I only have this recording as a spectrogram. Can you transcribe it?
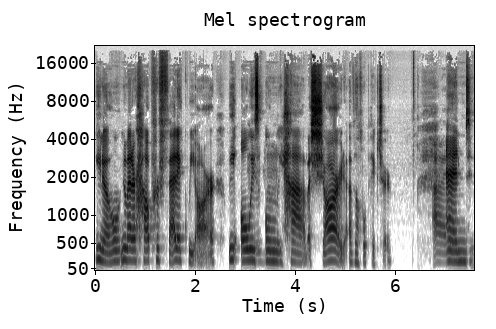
you know, no matter how prophetic we are, we always mm-hmm. only have a shard of the whole picture. I... And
